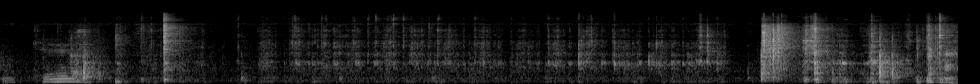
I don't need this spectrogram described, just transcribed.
Oke. Nah,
